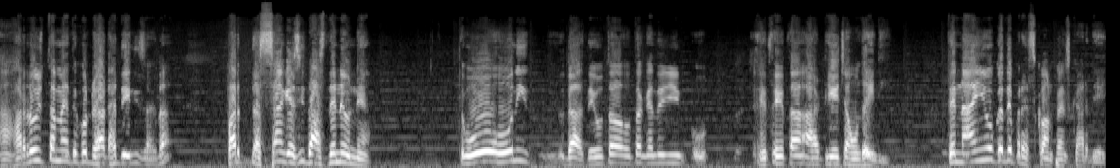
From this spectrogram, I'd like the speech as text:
ਹਾਂ ਹਰ ਰੋਜ਼ ਤਾਂ ਮੈਂ ਤੇ ਕੋਈ ਡਾਟਾ ਦੇ ਨਹੀਂ ਸਕਦਾ ਪਰ ਦੱਸਾਂਗੇ ਅਸੀਂ ਦੱਸ ਦਿੰਨੇ ਹੁੰਨੇ ਆ। ਤੇ ਉਹ ਉਹ ਨਹੀਂ ਦੱਸਦੇ, ਉਹ ਤਾਂ ਉਹ ਤਾਂ ਕਹਿੰਦੇ ਜੀ, ਉਹ- ਇਹ ਤੇ ਤਾਂ ਆਰਟੀਏ ਚ ਆਉਂਦਾ ਹੀ ਨਹੀਂ। ਤੇ ਨਾ ਹੀ ਉਹ ਕਦੇ ਪ੍ਰੈਸ ਕਾਨਫਰੰਸ ਕਰਦੇ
